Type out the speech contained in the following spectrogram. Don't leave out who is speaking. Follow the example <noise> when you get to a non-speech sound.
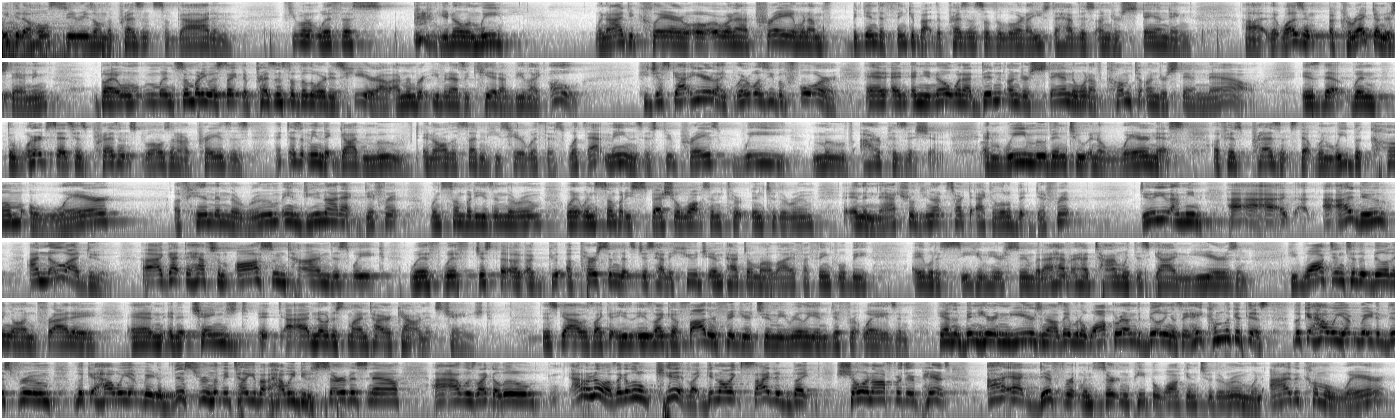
Speaker 1: we did a whole series on the presence of God. And if you weren't with us, <clears throat> you know, when we, when I declare or, when I pray and when I begin to think about the presence of the Lord, I used to have this understanding uh, that wasn't a correct understanding. But when, when, somebody was like, the presence of the Lord is here, I, I remember even as a kid, I'd be like, oh, he just got here? Like, where was he before? And, and, and you know what I didn't understand and what I've come to understand now is that when the word says his presence dwells in our praises, that doesn't mean that God moved and all of a sudden he's here with us. What that means is through praise, we move our position and we move into an awareness of his presence that when we become aware of him in the room, and do you not act different when somebody is in the room? When, when somebody special walks into, into the room in the natural, do you not start to act a little bit different? Do you? I mean, I, I, I, I do. I know I do. I got to have some awesome time this week with, with just a, a, a, person that's just had a huge impact on my life. I think we'll be able to see him here soon, but I haven't had time with this guy in years. And he walked into the building on Friday, and, and it changed. It, I noticed my entire countenance changed. This guy was like a, he's, he's like a father figure to me, really in different ways. And he hasn't been here in years, and I was able to walk around the building and say, "Hey, come look at this. Look at how we upgraded this room. Look at how we upgraded this room. Let me tell you about how we do service now." I, I was like a little, I don't know, I was like a little kid, like getting all excited, like showing off for their parents. I act different when certain people walk into the room. When I become aware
